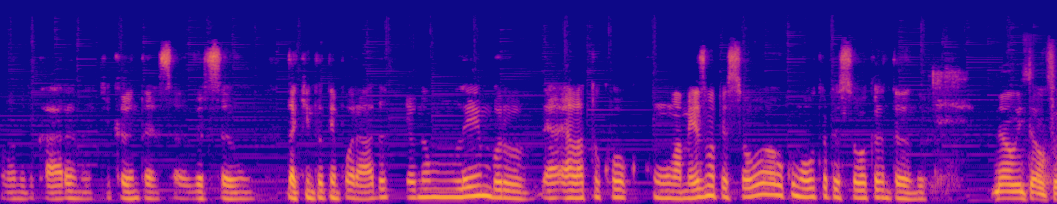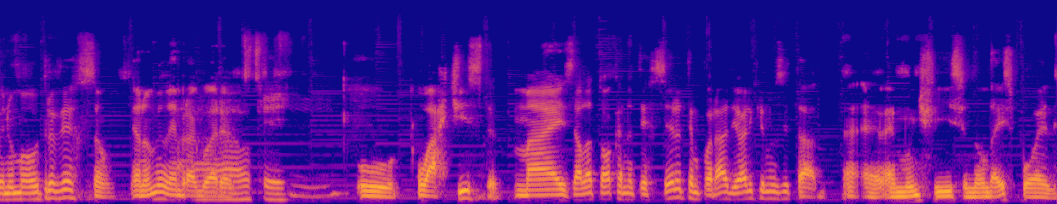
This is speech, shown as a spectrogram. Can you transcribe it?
o nome do cara, né, que canta essa versão da quinta temporada. Eu não lembro, é, ela tocou com a mesma pessoa ou com outra pessoa cantando? Não, então, foi numa outra versão. Eu não me lembro ah, agora. Ah, ok o, o artista, mas ela toca na terceira temporada e olha que inusitado. É, é, é muito difícil não dar spoiler.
